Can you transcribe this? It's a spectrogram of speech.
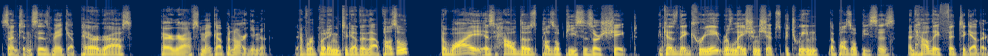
sentences make up paragraphs, paragraphs make up an argument. If we're putting together that puzzle, the why is how those puzzle pieces are shaped, because they create relationships between the puzzle pieces and how they fit together.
